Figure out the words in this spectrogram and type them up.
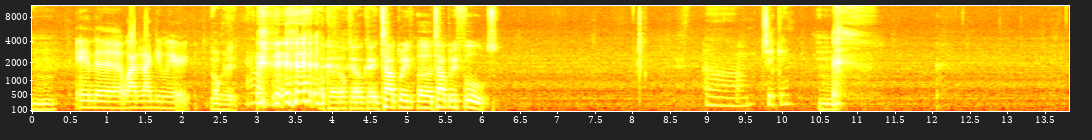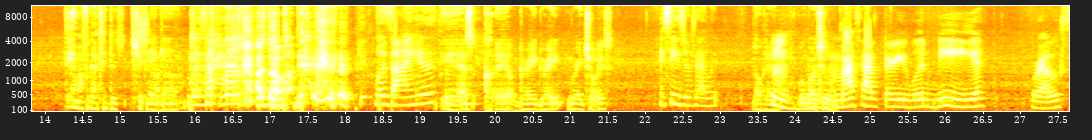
Mhm. and uh, Why Did I Get Married? Okay, like okay, okay, okay. Top three, uh, top three foods. um, chicken, Mhm. Damn, I forgot to take the chicken, out. chicken, dog. Lasa- I thought about that. lasagna, Yeah, that's a yeah, great, great, great choice. and Caesar salad. Okay, Hmm. what about you? My top three would be roast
